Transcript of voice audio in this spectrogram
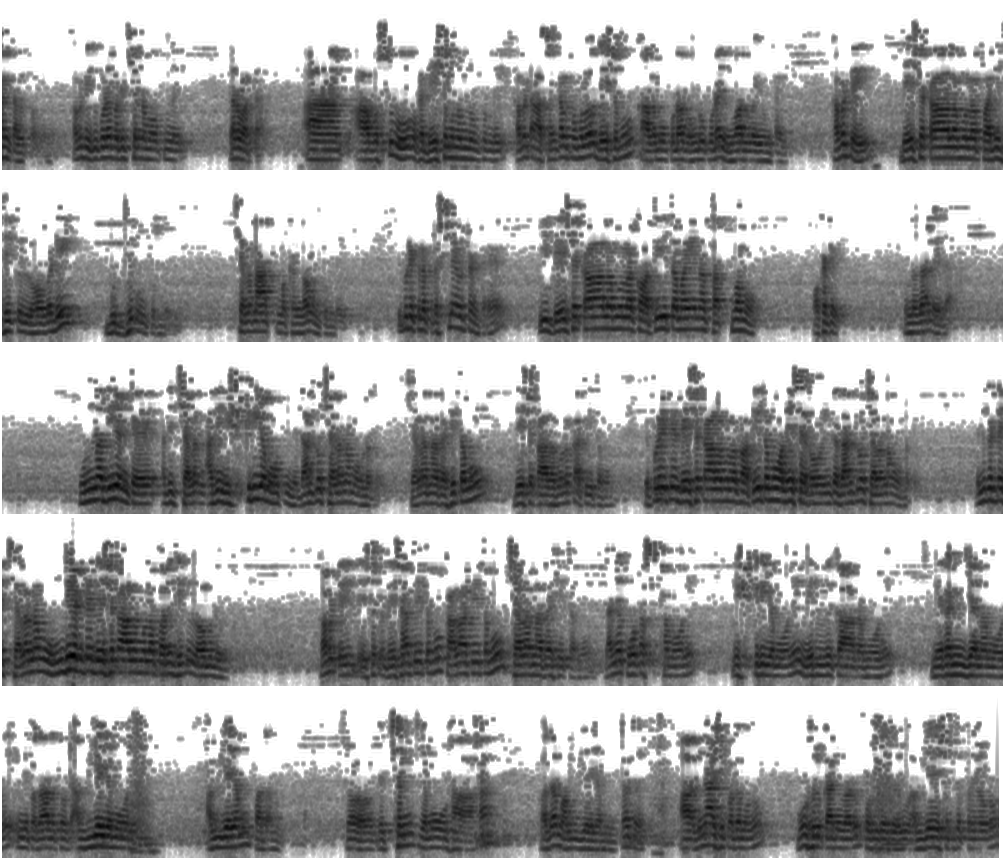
సంకల్పం. కాబట్టి ఇది కూడా పరిచ్ఛిన్నమవుతుంది. తర్వాత ఆ వస్తువు ఒక దేశము నుండి ఉంటుంది. కాబట్టి ఆ సంకల్పములో దేశము కాలము కూడా రెండు కూడా ఇన్వాల్వ్ అయి ఉంటాయి. కాబట్టి దేశకాలముల పరిధికి లోబడి బుద్ధి ఉంటుంది. చలనాత్మకంగా ఉంటుంది. ఇప్పుడు ఇక్కడ ప్రశ్న ఏమిటంటే ఈ దేశకాలములకు అతీతమైన తత్వము ఒకటి ఉన్నదా లేదా? ఉన్నది అంటే అది చల అది నిష్క్రియమవుతుంది దాంట్లో చలనం ఉండదు. చలనరహితము దేశకాలములకు అతీతము. ఎప్పుడైతే దేశకాలములకు అతీతము అనేసారో ఇంకా దాంట్లో చలనం ఉండదు. ఎందుకంటే చలనం ఉంది అంటే దేశకాలముల పరిధికి లోబడి ఉంటుంది. కాబట్టి దేశ దేశాతీతము కాలాతీతము చలనరహితము. దాన్ని కూటస్థము అని నిష్క్రియము అని నిర్వికారము అని నిరంజనము అని ఇన్ని పదాలతో అవ్యయము అని. అవ్యయం పదం. సో గచ్చంత్యమూఢా పదం అవ్యయం తత్ ఆ వినాశి పదమును మూఢులు కాని వారు పొందేరు. అవ్యయ శబ్ద ప్రయోగం.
